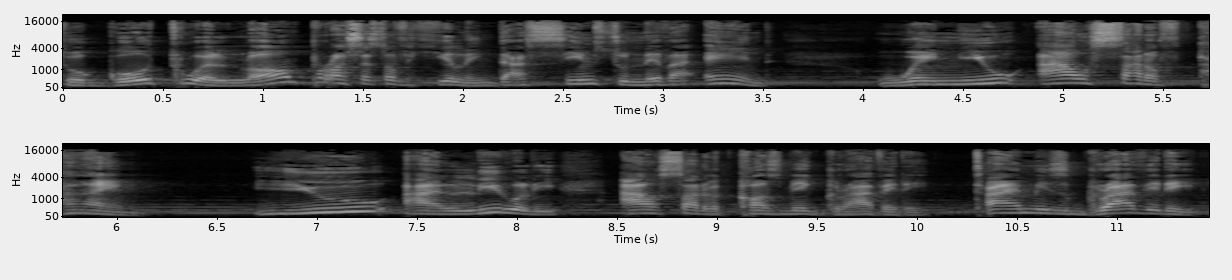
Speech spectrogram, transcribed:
to go through a long process of healing that seems to never end. When you outside of time, you are literally outside of cosmic gravity. Time is gravity.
